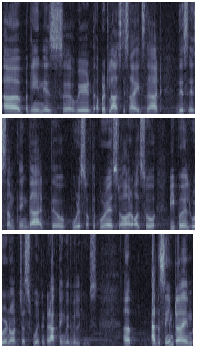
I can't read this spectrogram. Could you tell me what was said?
uh, again, is uh, where the upper class decides that this is something that the poorest of the poorest or also people who are not just worth interacting with will use. Uh, at the same time,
